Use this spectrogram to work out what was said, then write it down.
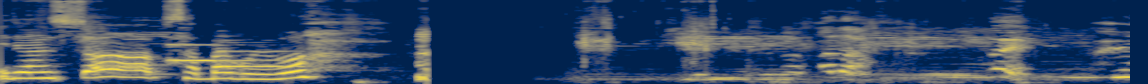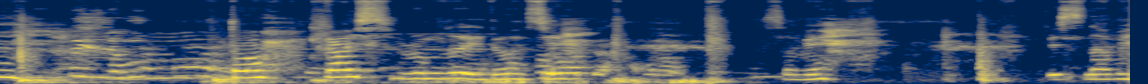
Idwan sob sabba gurbo. to guys room lo idu ase. Sabi bisna bi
